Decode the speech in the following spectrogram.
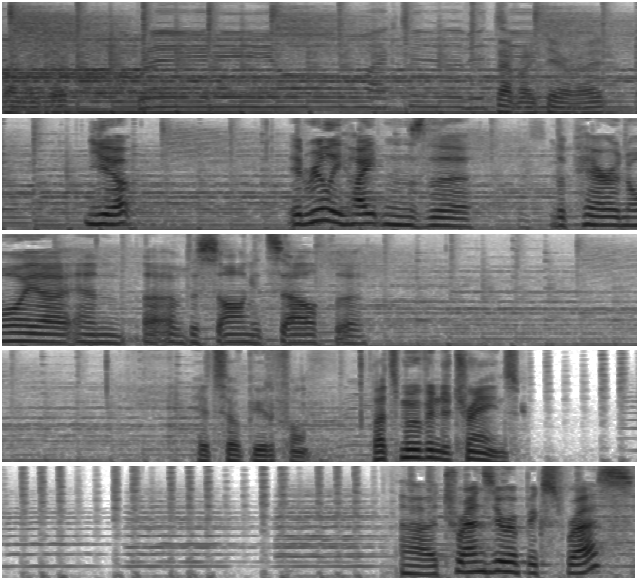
That right there. That right there, right? Yep. It really heightens the the paranoia and uh, of the song itself. Uh, It's so beautiful. Let's move into trains. uh, Trans Europe Express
